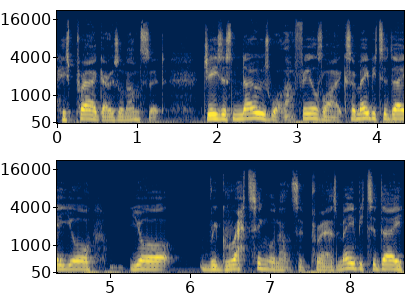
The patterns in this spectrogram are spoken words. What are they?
His prayer goes unanswered. Jesus knows what that feels like. So maybe today you're you're regretting unanswered prayers. Maybe today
